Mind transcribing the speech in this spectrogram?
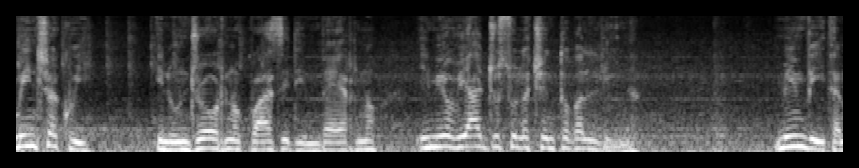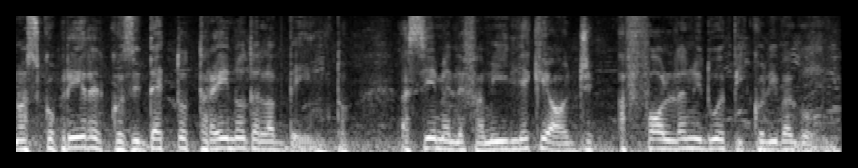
Comincia qui, in un giorno quasi d'inverno, il mio viaggio sulla Centovallina. Mi invitano a scoprire il cosiddetto treno dell'avvento, assieme alle famiglie che oggi affollano i due piccoli vagoni.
